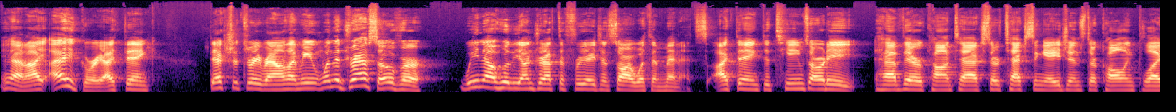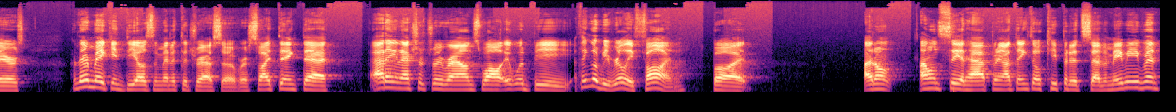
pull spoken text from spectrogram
Yeah, and I, I agree. I think the extra three rounds. I mean, when the draft's over, we know who the undrafted free agents are within minutes. I think the teams already have their contacts, they're texting agents, they're calling players, they're making deals the minute the draft's over. So I think that adding an extra three rounds, while it would be, I think it would be really fun, but I don't, I don't see it happening. I think they'll keep it at seven. Maybe even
